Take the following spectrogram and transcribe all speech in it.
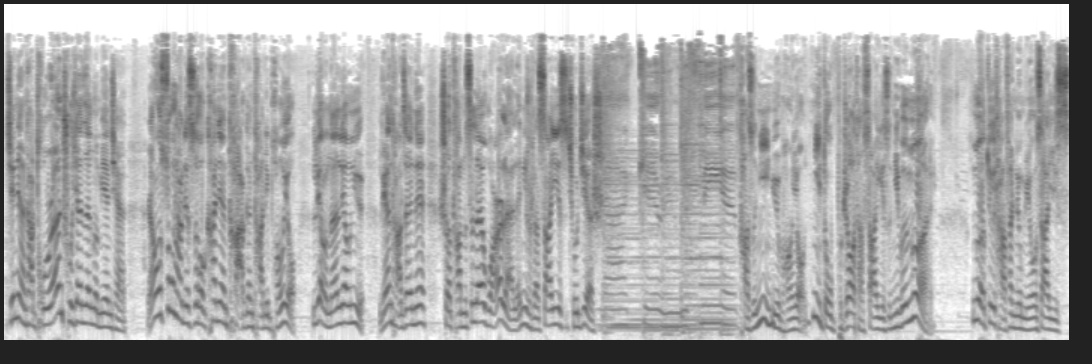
今天他突然出现在我面前，然后送他的时候看见他跟他的朋友两男两女，连他在内，说他们是来玩来了。你说他啥意思？求解释。她是你女朋友，你都不知道她啥意思，你问我，我对她反正没有啥意思。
